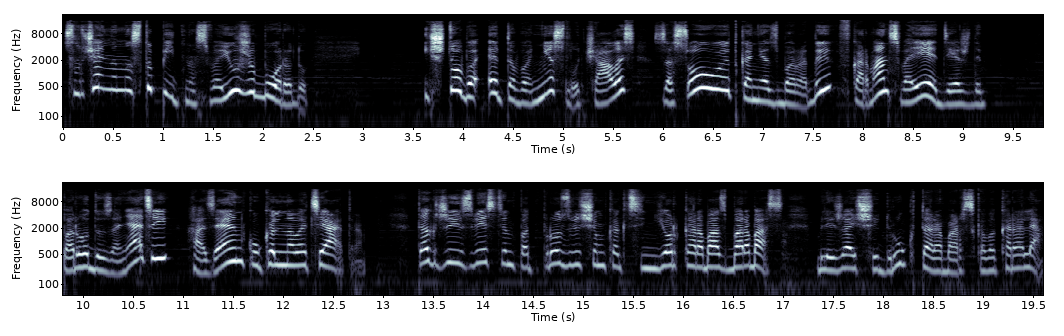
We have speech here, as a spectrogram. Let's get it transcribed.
случайно наступить на свою же бороду – и чтобы этого не случалось, засовывают конец бороды в карман своей одежды. По роду занятий – хозяин кукольного театра. Также известен под прозвищем как сеньор Карабас-Барабас, ближайший друг Тарабарского короля.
